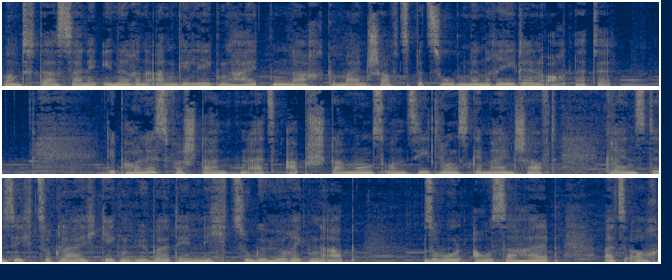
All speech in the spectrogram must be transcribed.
und das seine inneren Angelegenheiten nach gemeinschaftsbezogenen Regeln ordnete. Die Polis, verstanden als Abstammungs- und Siedlungsgemeinschaft, grenzte sich zugleich gegenüber den Nichtzugehörigen ab, sowohl außerhalb als auch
